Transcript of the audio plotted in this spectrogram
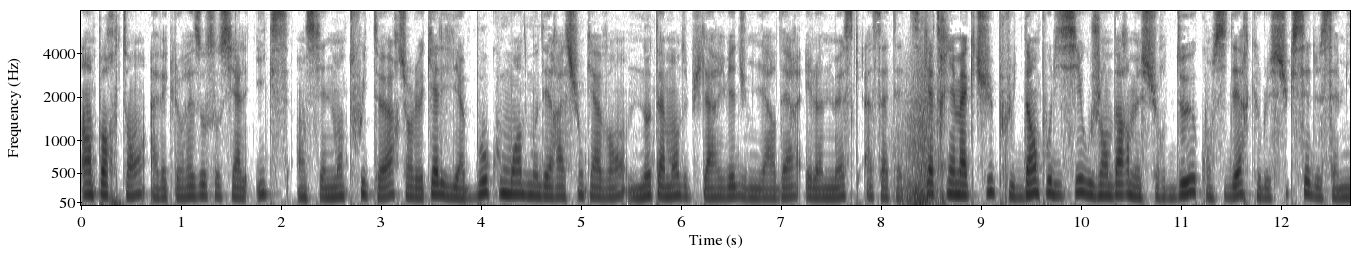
important avec le réseau social X, anciennement Twitter, sur lequel il y a beaucoup moins de modération qu'avant, notamment depuis l'arrivée du milliardaire Elon Musk à sa tête. Quatrième actu, plus d'un policier ou gendarme sur deux considère que le succès de sa mission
